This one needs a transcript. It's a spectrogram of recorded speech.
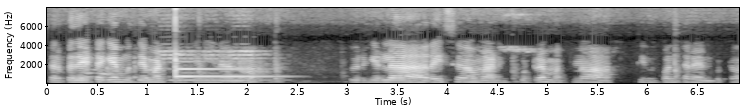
ಸ್ವಲ್ಪ ಲೇಟಾಗೆ ಮುದ್ದೆ ಮಾಡ್ಕೊತೀನಿ ನಾನು. ಇವರಿಗೆಲ್ಲ ರೈಸ್ ಮಾಡಿಟ್ಬಿಟ್ರೆ ಮಕ್ಕಳು ತಿನ್ಕೊತಾರೆ ಅಂದ್ಬಿಟ್ಟು.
